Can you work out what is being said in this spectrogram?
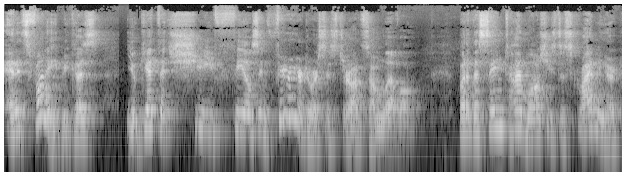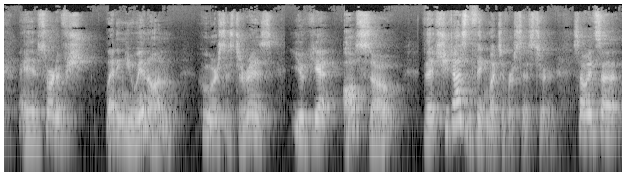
and it's funny because you get that she feels inferior to her sister on some level, but at the same time, while she's describing her and sort of letting you in on who her sister is, you get also that she doesn't think much of her sister. So it's a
